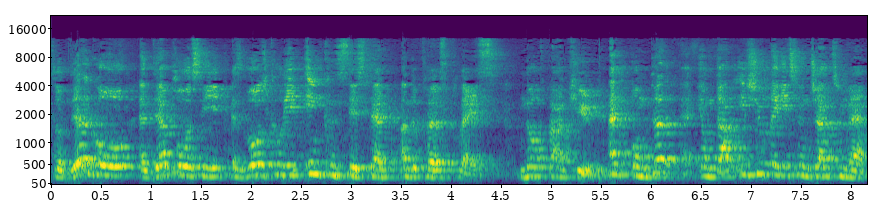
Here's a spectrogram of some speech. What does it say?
so their goal and their policy is logically inconsistent in the first place. No, thank you. And on that, on that issue, ladies and gentlemen,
